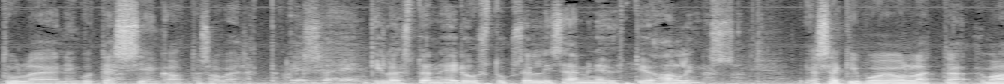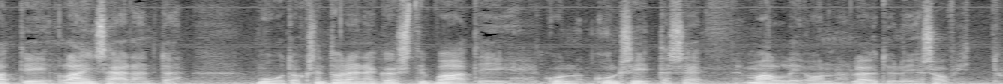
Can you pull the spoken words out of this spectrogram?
tulee niin kuin tessien kautta sovellettavaksi. Entä henkilöstön edustuksen lisääminen yhtiöhallinnossa? Ja sekin voi olla, että vaatii lainsäädäntömuutoksen, todennäköisesti vaatii, kun, kun siitä se malli on löytynyt ja sovittu.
